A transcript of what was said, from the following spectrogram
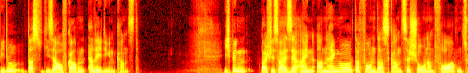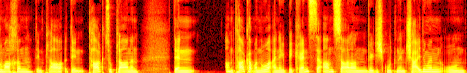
wie du, dass du diese Aufgaben erledigen kannst. Ich bin beispielsweise ein Anhänger davon, das Ganze schon am Vorabend zu machen, den, Pla den Tag zu planen, denn am Tag hat man nur eine begrenzte Anzahl an wirklich guten Entscheidungen und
